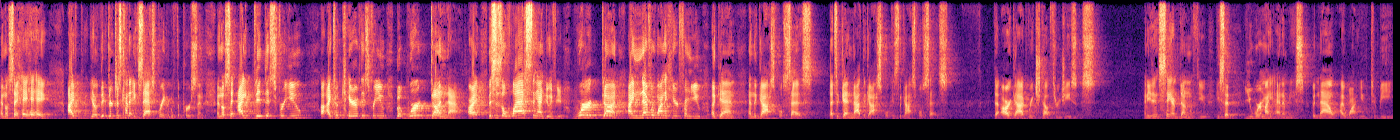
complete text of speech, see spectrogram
and they'll say, hey, hey, hey, I, you know, they're just kind of exasperated with the person. And they'll say, I did this for you. Uh, I took care of this for you, but we're done now. All right? This is the last thing I'm doing for you. We're done. I never want to hear from you again. And the gospel says, that's again not the gospel, because the gospel says that our God reached out through Jesus. And he didn't say, I'm done with you. He said, You were my enemies, but now I want you to be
